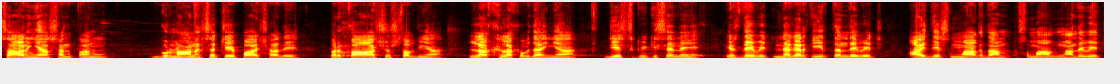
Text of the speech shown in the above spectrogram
ਸਾਰੀਆਂ ਸੰਗਤਾਂ ਨੂੰ ਗੁਰੂ ਨਾਨਕ ਸੱਚੇ ਪਾਤਸ਼ਾਹ ਦੇ ਪ੍ਰਕਾਸ਼ ਉਤਸਵ ਦੀਆਂ ਲੱਖ ਲੱਖ ਵਧਾਈਆਂ, ਜਿਸ ਵੀ ਕਿਸੇ ਨੇ ਇਸ ਦੇ ਵਿੱਚ ਨਗਰ ਕੀਰਤਨ ਦੇ ਵਿੱਚ, ਅੱਜ ਦੇ ਸਮਾਗਮ, ਸਮਾਗਮਾਂ ਦੇ ਵਿੱਚ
